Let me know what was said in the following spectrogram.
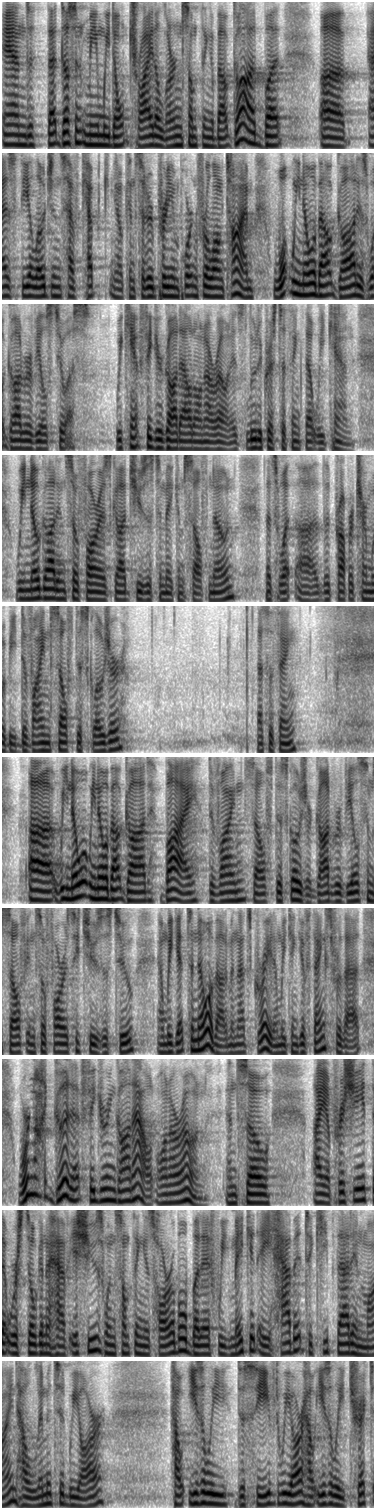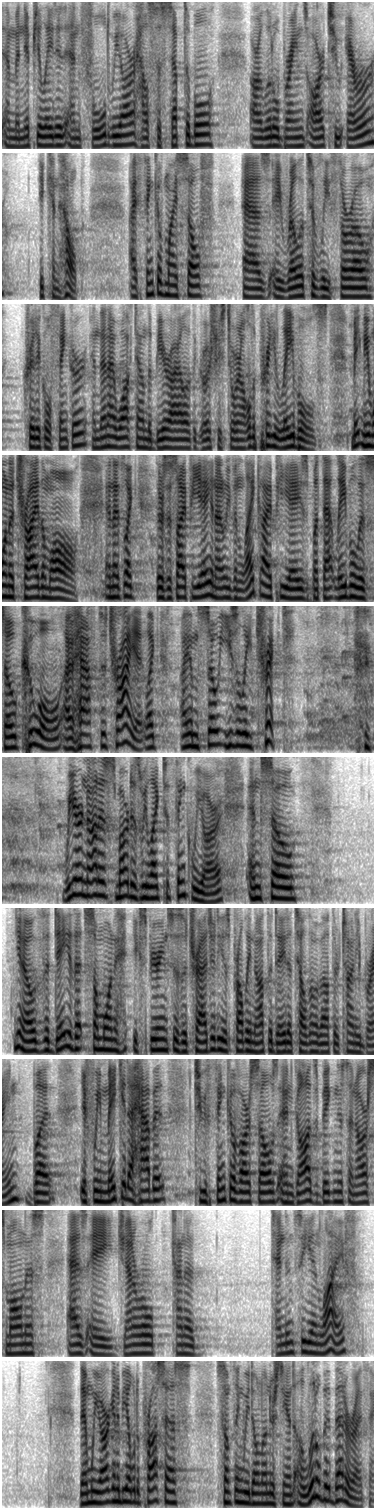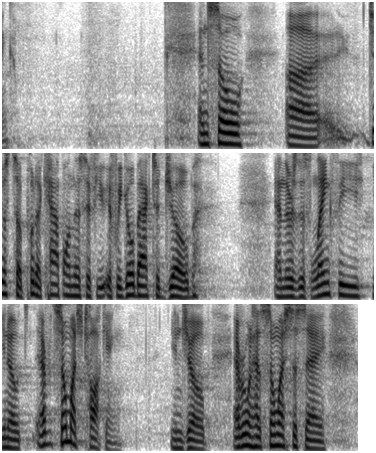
And that doesn't mean we don't try to learn something about God, but uh, as theologians have kept, you know, considered pretty important for a long time, what we know about God is what God reveals to us. We can't figure God out on our own. It's ludicrous to think that we can. We know God insofar as God chooses to make himself known. That's what uh, the proper term would be divine self disclosure. That's the thing. Uh, we know what we know about God by divine self disclosure. God reveals himself insofar as he chooses to, and we get to know about him, and that's great, and we can give thanks for that. We're not good at figuring God out on our own. And so I appreciate that we're still going to have issues when something is horrible, but if we make it a habit to keep that in mind, how limited we are, how easily deceived we are, how easily tricked and manipulated and fooled we are, how susceptible our little brains are to error it can help. I think of myself as a relatively thorough critical thinker, and then I walk down the beer aisle at the grocery store, and all the pretty labels make me want to try them all. And it's like, there's this IPA, and I don't even like IPAs, but that label is so cool, I have to try it. Like, I am so easily tricked. we are not as smart as we like to think we are. And so, you know, the day that someone experiences a tragedy is probably not the day to tell them about their tiny brain. But if we make it a habit to think of ourselves and God's bigness and our smallness as a general kind of tendency in life, then we are going to be able to process something we don't understand a little bit better, I think. And so, uh, just to put a cap on this, if, you, if we go back to Job, and there's this lengthy, you know, so much talking in Job. Everyone has so much to say.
